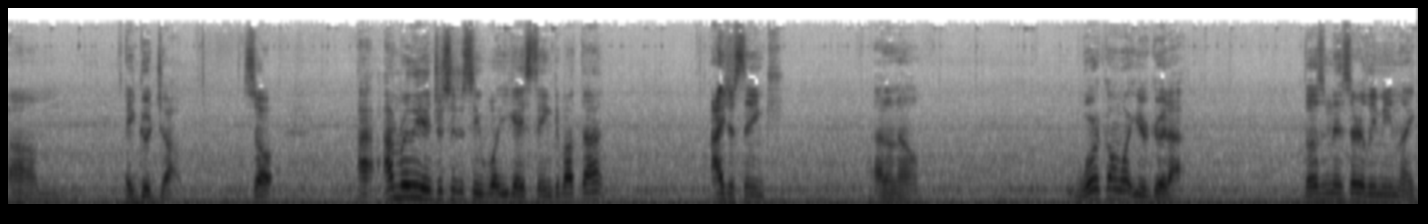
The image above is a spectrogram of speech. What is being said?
um, a good job. So I, i'm really interested to see what you guys think about that. I just think i don't know work on what you're good at doesn't necessarily mean like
